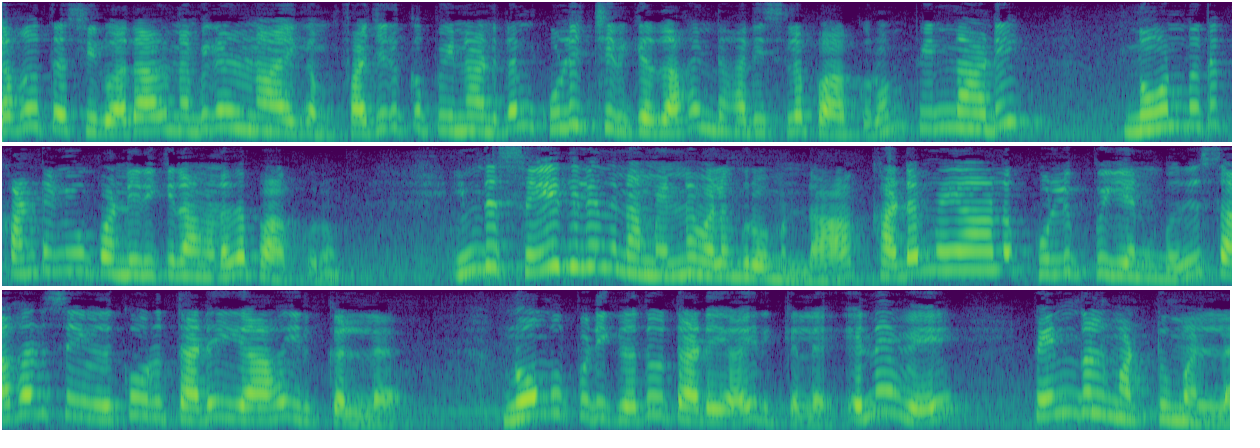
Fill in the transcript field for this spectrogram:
யகத்தசில் அதாவது நபிகள் நாயகம் ஃபஜ்ருக்கு பின்னாடி தான் குளிச்சிருக்கிறதாக இந்த ஹரிஸில் பார்க்குறோம் பின்னாடி நோன்பதை கண்டினியூ பண்ணியிருக்கிறாங்கிறத பார்க்குறோம் இந்த செய்தியிலேருந்து நம்ம என்ன வழங்குறோம்னா கடமையான குளிப்பு என்பது சகர் செய்வதற்கு ஒரு தடையாக இருக்கல்ல. நோன்பு பிடிக்கிறது ஒரு தடையாக இருக்கல்ல. எனவே பெண்கள் மட்டுமல்ல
